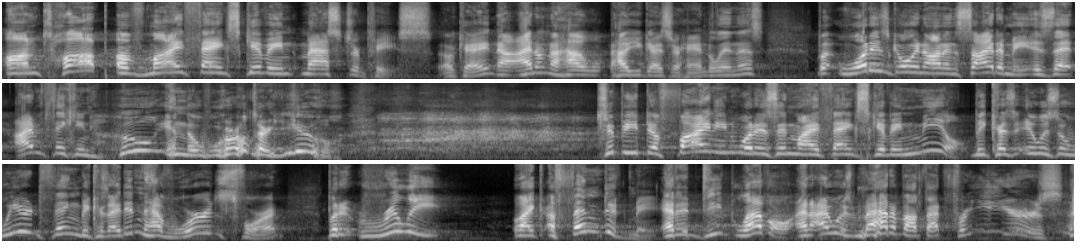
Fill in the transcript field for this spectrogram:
on top of my Thanksgiving masterpiece. Okay, now I don't know how, how you guys are handling this, but what is going on inside of me is that I'm thinking, who in the world are you? To be defining what is in my Thanksgiving meal because it was a weird thing because I didn't have words for it, but it really like offended me at a deep level and I was mad about that for years.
